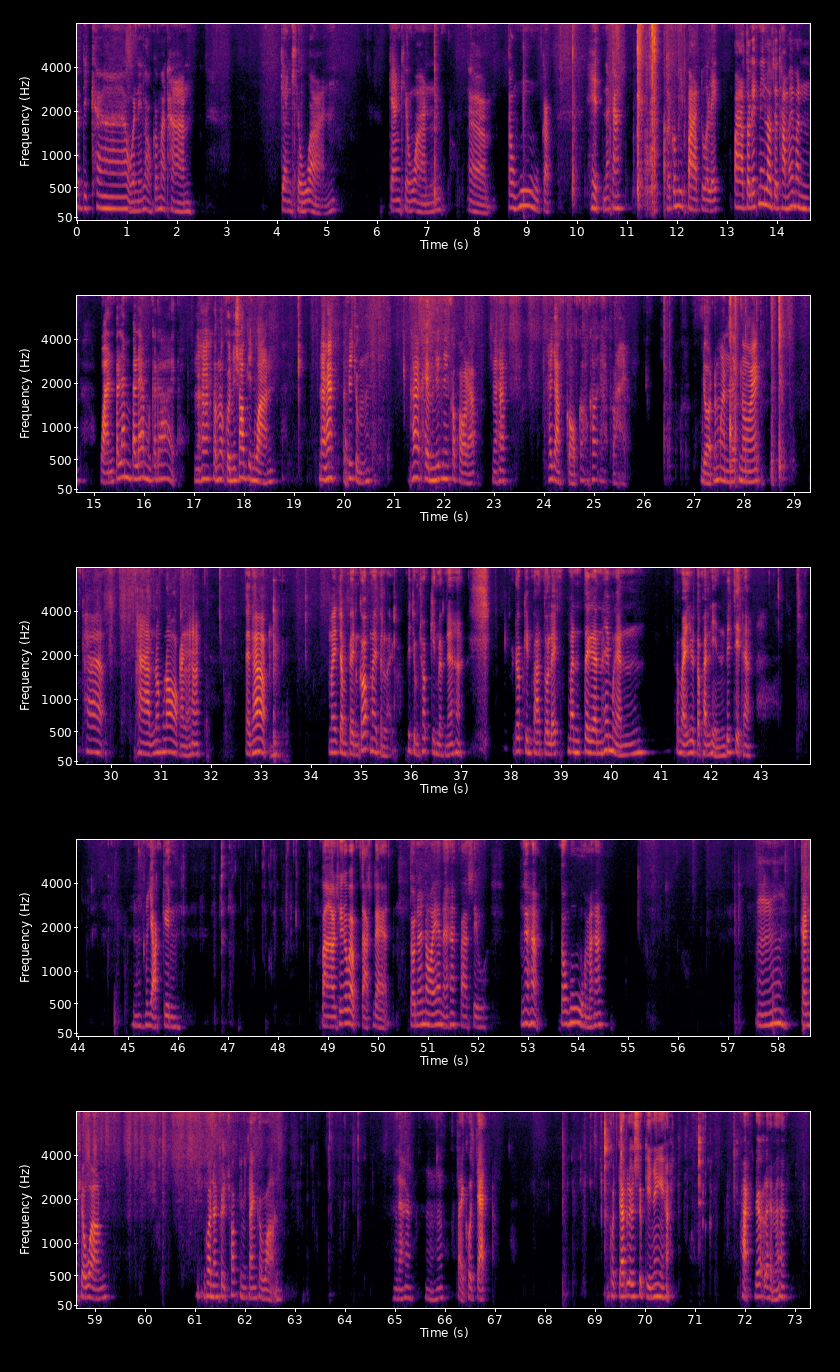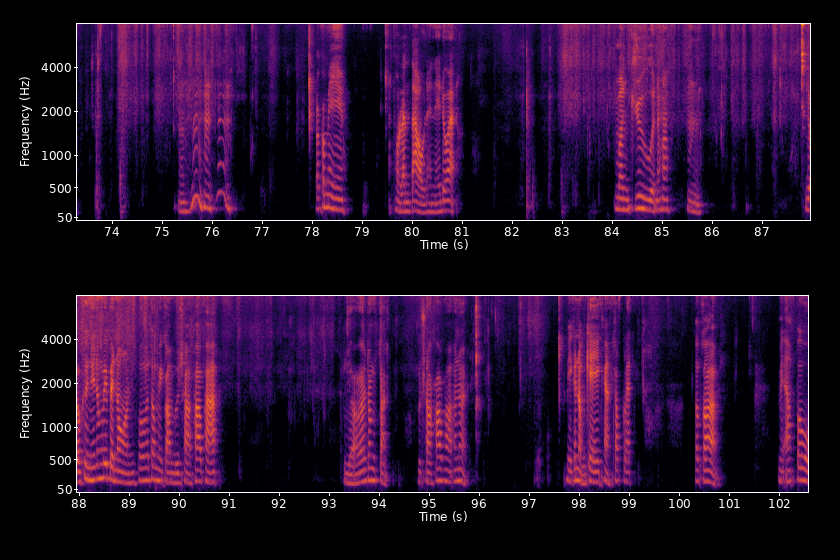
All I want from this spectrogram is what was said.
วัสดีค่ะ วันนี้เราก็มาทาน แกงเขียวหวาน แกงเขียวหวานเต้าหู้กับเห็ดนะคะ แล้วก็มีปลาตัวเล็ก ปลาตัวเล็กนี่เราจะทำให้มันหวานปลาแรมปลาแรมก็ได้นะฮะสำหรับคนที่ชอบกินหวานนะฮะแต่พี่จุ๋มแค่เค็มนิดนิดก็พอแล้วนะฮะถ้าอยากกรอบก็เอาเข้าแอร์ฟรายหยอดน้ำมันเล็กน้อย ถ้าทานนอกๆกันนะฮะ แต่ถ้าไม่จำเป็นก็ไม่เป็นไรพี่จุ๋มชอบกินแบบนี้ยค่ะชอบกินปลาตัวเล็ก มันเตือนให้เหมือน สมัยอยู่ตะพันหินพิจิตรค่ะอยากกินปลาที่ก็แบบตากแดดตอนน้อยๆอะนะฮะปลาซิวเนี่ยฮะเต้าหู้เห็นไหมฮะอืม แกงเขียวหวาน คนนั้นคือชอบกินแกงเขียวหวาน นะฮะใส่โคจัดโคจัดหรือสุกินี่ค่ะ ผักเยอะเลยเห็นไหมฮะอือหือแล้วก็มีถั่วลันเต่าในนี้ด้วย มันจูนะฮะ อืม เดี๋ยวคืนนี้ต้องรีบไปนอน เพราะว่าต้องมีการบูชาข้าวพระเดี๋ยวก็ต้องจัดบูชาข้าวพระหน่อยมีขนมเค้กค่ะช็อกโกแลตแล้วก็มีแอปเปิล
